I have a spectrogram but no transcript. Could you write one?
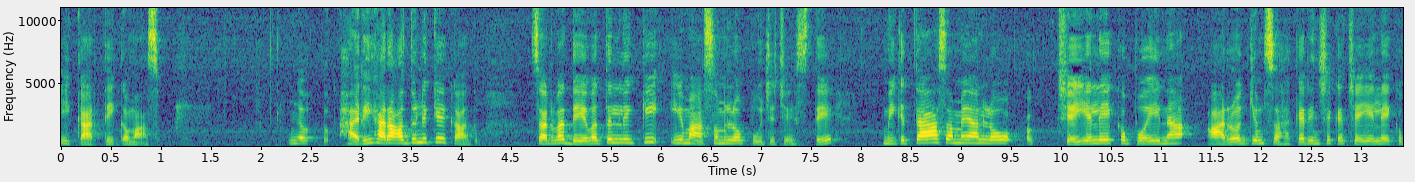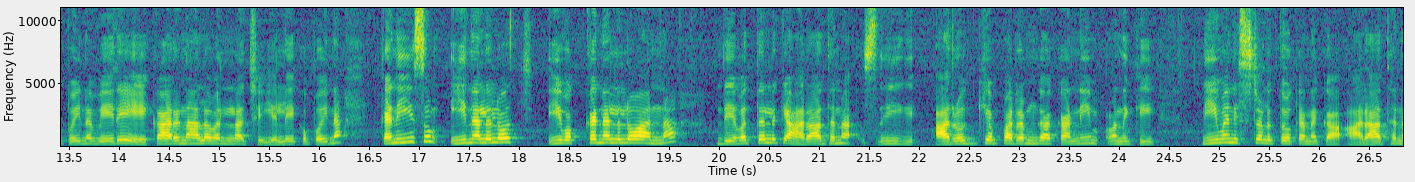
ఈ కార్తీక మాసం. ఇంకా హరిహరాదులకే కాదు సర్వ దేవతలకి ఈ మాసంలో పూజ చేస్తే మిగతా సమయాల్లో చేయలేకపోయినా ఆరోగ్యం సహకరించక చేయలేకపోయినా వేరే ఏ కారణాల వల్ల చేయలేకపోయినా కనీసం ఈ నెలలో ఈ ఒక్క నెలలో అన్న దేవతలకి ఆరాధన ఈ ఆరోగ్యపరంగా కానీ మనకి నియమనిష్టలతో కనుక ఆరాధన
